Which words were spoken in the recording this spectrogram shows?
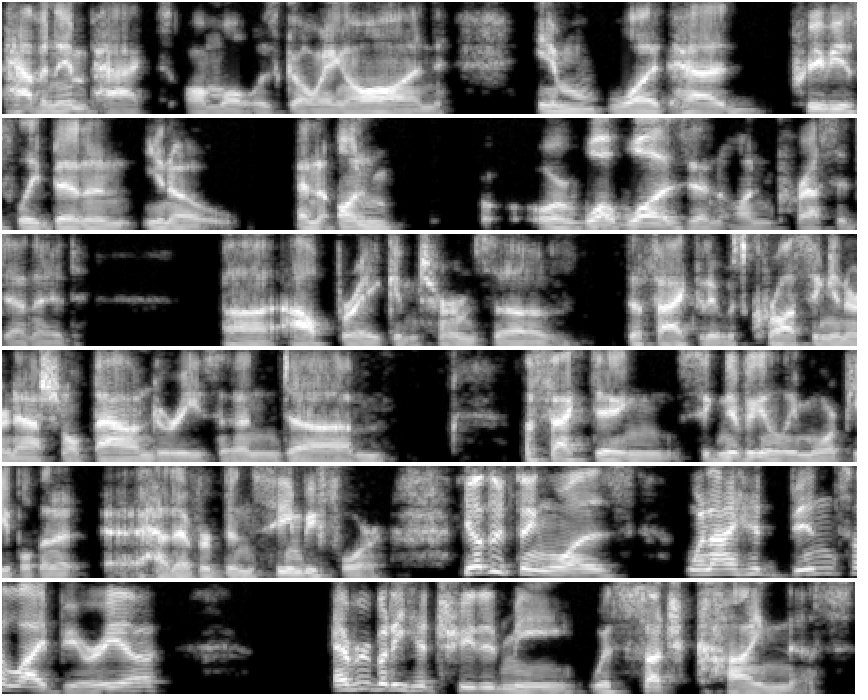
have an impact on what was going on in what had previously been an you know an un or what was an unprecedented uh, outbreak in terms of the fact that it was crossing international boundaries and um, affecting significantly more people than it uh, had ever been seen before. The other thing was when I had been to Liberia, everybody had treated me with such kindness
